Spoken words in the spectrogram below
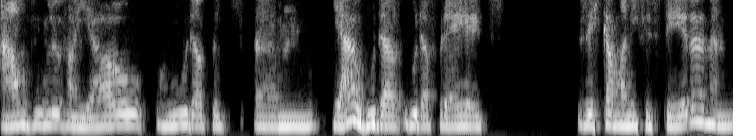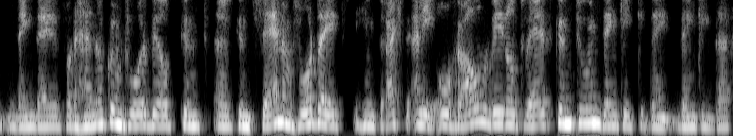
aanvoelen van jou, hoe dat, het, um, ja, hoe dat, hoe dat vrijheid zich kan manifesteren. En ik denk dat je voor hen ook een voorbeeld kunt, uh, kunt zijn. En voordat je het hinterachtig, allez, overal wereldwijd kunt doen, denk ik, denk, denk ik dat,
